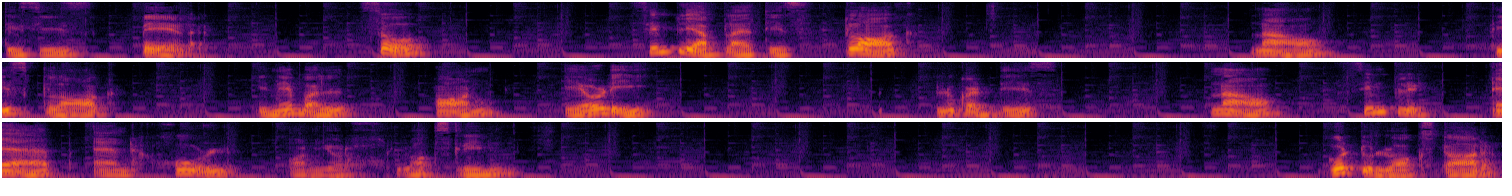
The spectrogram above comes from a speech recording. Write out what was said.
this is paired. So simply apply this clock. Now this clock enable on AOD. Look at this. Now simply tap and hold on your lock screen go to Lockstar.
